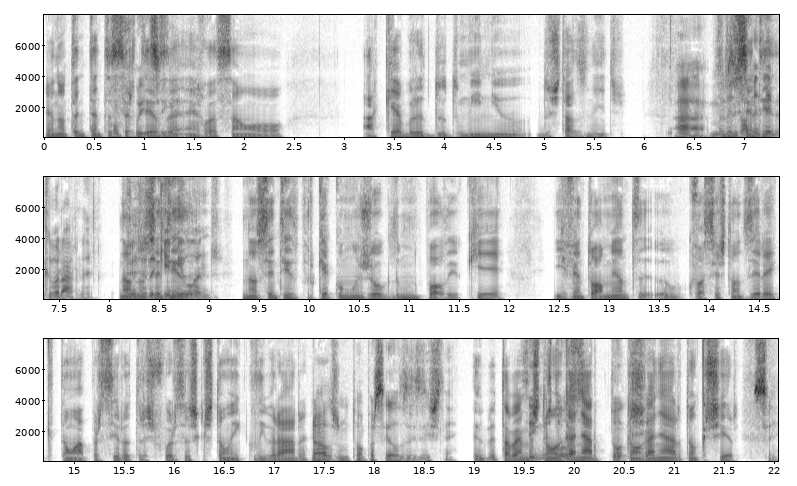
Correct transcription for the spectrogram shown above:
Eu não tenho tanta certeza em relação ao- à quebra do domínio dos Estados Unidos. Ah, mas no Eventualmente tem sentido- de quebrar, né? Não, Seja, no daqui a sentido, mil anos. no sentido porque é como um jogo de monopólio, que é eventualmente o que vocês estão a dizer é que estão a aparecer outras forças que estão a equilibrar. Não, eles não estão a aparecer, eles existem. Está bem, Sim, mas mas estão, a estão a- ganhar, estão a estão a crescer. ganhar, estão a crescer. Sim.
